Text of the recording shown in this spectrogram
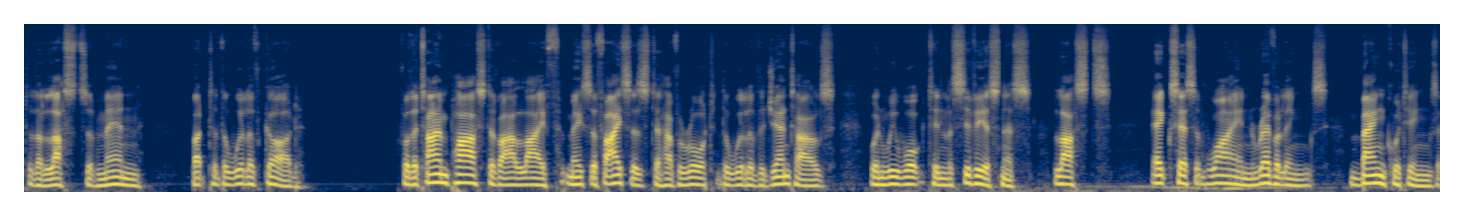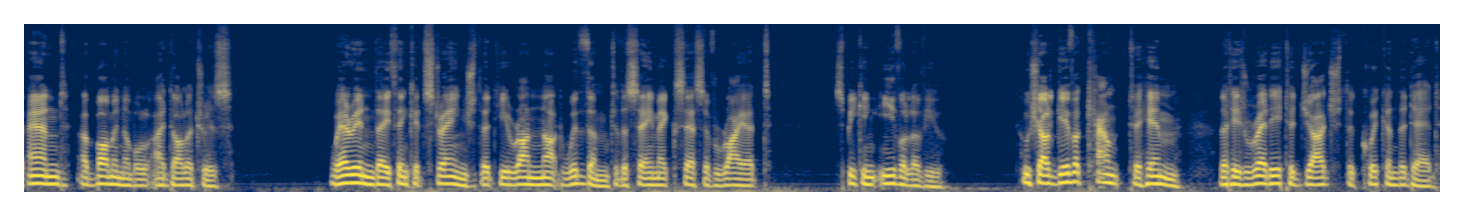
to the lusts of men, but to the will of God. For the time past of our life may suffice us to have wrought the will of the Gentiles, when we walked in lasciviousness, lusts, excess of wine, revellings, banquetings, and abominable idolatries wherein they think it strange that ye run not with them to the same excess of riot, speaking evil of you, who shall give account to him that is ready to judge the quick and the dead.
